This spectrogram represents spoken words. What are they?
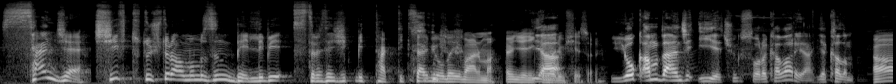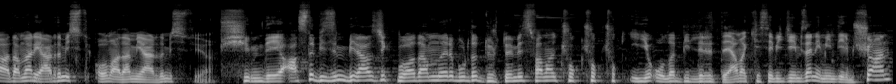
Sence çift tutuştur almamızın belli bir stratejik bir taktiksel bir olayı var mı? Öncelikle Ya. böyle bir şey söyle. Yok ama bence iyi. Çünkü Soraka var ya yakalım. Aa adamlar yardım istiyor. Oğlum adam yardım istiyor. Şimdi aslında bizim birazcık bu adamları burada dürtmemiz falan çok çok çok iyi olabilirdi ama kesebileceğimizden emin değilim. Şu an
